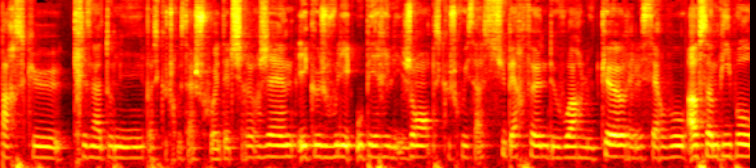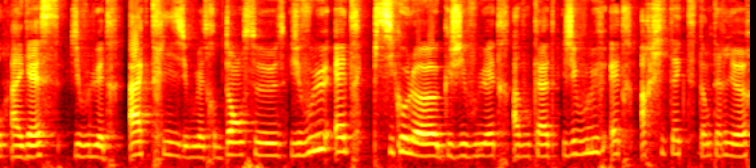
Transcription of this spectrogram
parce que crise anatomie, parce que je trouve ça chouette d'être chirurgienne et que je voulais opérer les gens parce que je trouvais ça super fun de voir le cœur et le cerveau of some people, I guess. J'ai voulu être actrice, j'ai voulu être danseuse, j'ai voulu être psychologue, j'ai voulu être avocate, j'ai voulu être architecte d'intérieur,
